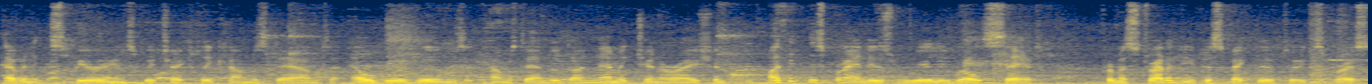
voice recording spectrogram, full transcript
have an experience which actually comes down to algorithms, it comes down to dynamic generation. I think this brand is really well set from a strategy perspective to express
